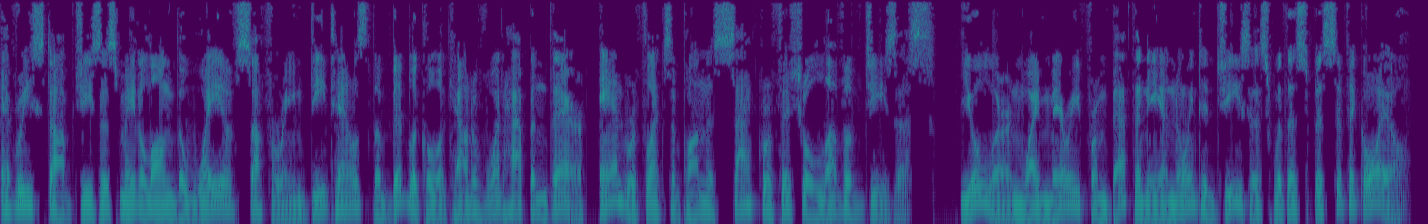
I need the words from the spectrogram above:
Every stop Jesus made along the way of suffering details the biblical account of what happened there and reflects upon the sacrificial love of Jesus. You'll learn why Mary from Bethany anointed Jesus with a specific oil,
